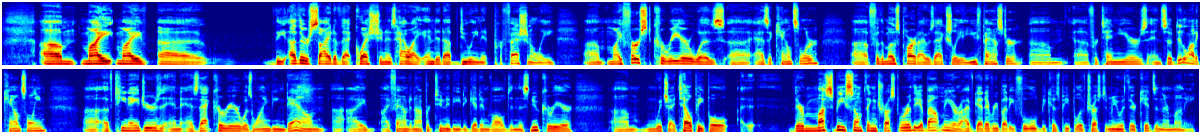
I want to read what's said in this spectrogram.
Um, my my uh, the other side of that question is how I ended up doing it professionally. Um, my first career was uh, as a counselor. Uh, for the most part, I was actually a youth pastor um, uh, for 10 years, and so did a lot of counseling uh, of teenagers. And as that career was winding down, uh, I, I found an opportunity to get involved in this new career, um, which I tell people uh, there must be something trustworthy about me, or I've got everybody fooled because people have trusted me with their kids and their money.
